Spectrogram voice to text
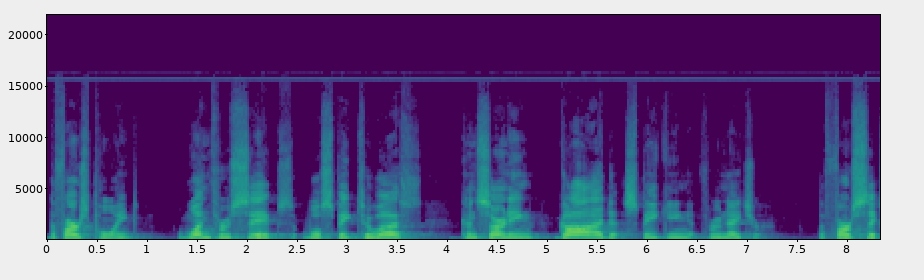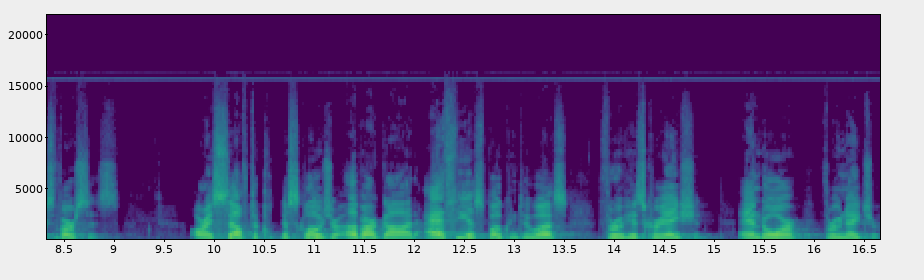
the first point, 1 through 6, will speak to us concerning God speaking through nature. The first six verses are a self disclosure of our God as he has spoken to us through his creation and or through nature.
